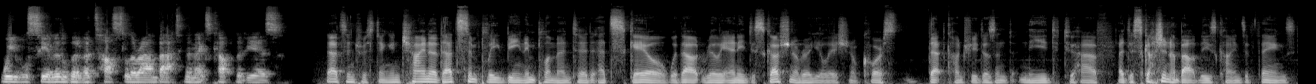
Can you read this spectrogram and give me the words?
we will see a little bit of a tussle around that in the next couple of years. That's interesting. In China, that's simply being implemented at scale without really any discussion of regulation. Of course, that country doesn't need to have a discussion about these kinds of things.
